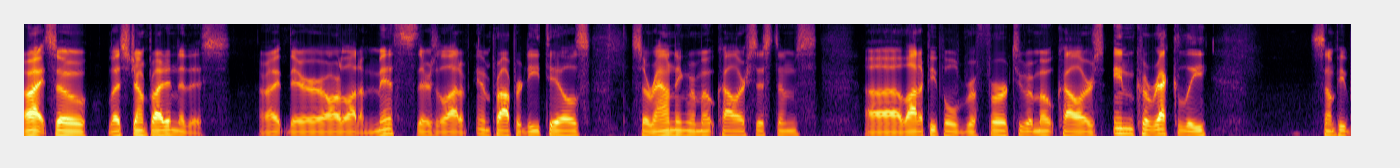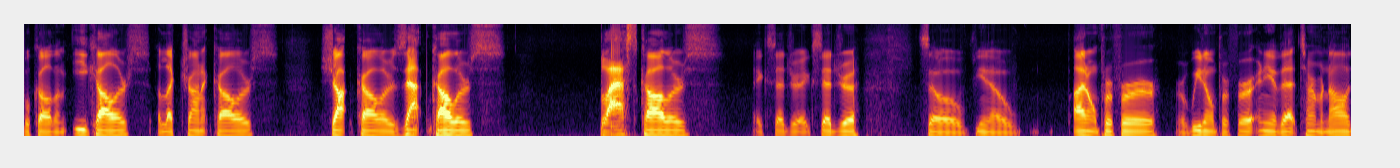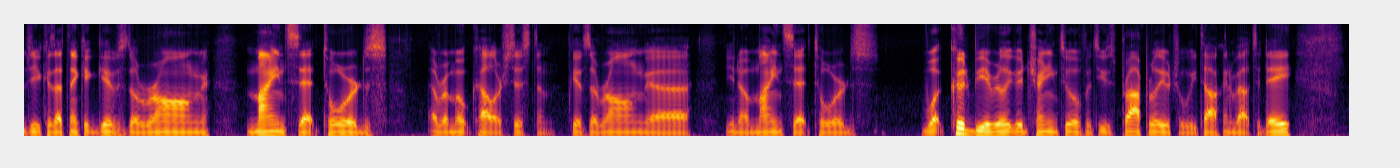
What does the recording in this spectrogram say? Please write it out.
All right, so let's jump right into this. All right, there are a lot of myths, there's a lot of improper details surrounding remote collar systems. Uh, a lot of people refer to remote collars incorrectly. Some people call them e collars, electronic collars, shock collars, zap collars, blast collars, etc., etc. So, you know, I don't prefer, or we don't prefer any of that terminology because I think it gives the wrong mindset towards a remote collar system. Gives the wrong, uh, you know, mindset towards what could be a really good training tool if it's used properly, which we'll be talking about today.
